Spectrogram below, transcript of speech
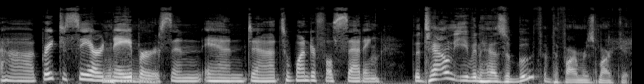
uh, great to see our mm-hmm. neighbors, and and uh, it's a wonderful setting. The town even has a booth at the farmers market.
